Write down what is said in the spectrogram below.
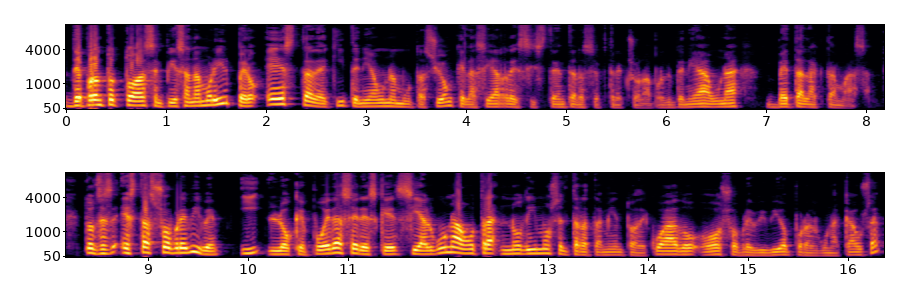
de pronto todas empiezan a morir, pero esta de aquí tenía una mutación que la hacía resistente a la ceftriaxona, porque tenía una beta-lactamasa. Entonces, esta sobrevive y lo que puede hacer es que si alguna otra no dimos el tratamiento adecuado o sobrevivió por alguna causa,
